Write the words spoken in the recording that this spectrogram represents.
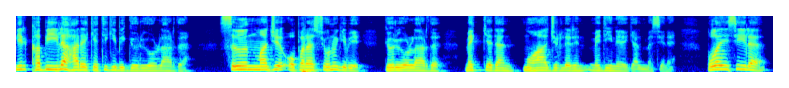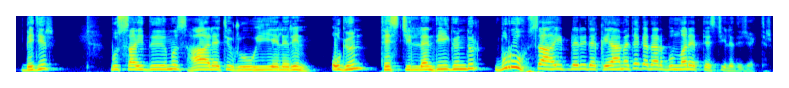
bir kabile hareketi gibi görüyorlardı. Sığınmacı operasyonu gibi görüyorlardı Mekke'den muhacirlerin Medine'ye gelmesini. Dolayısıyla Bedir bu saydığımız haleti ruhiyelerin o gün tescillendiği gündür. Bu ruh sahipleri de kıyamete kadar bunlar hep tescil edecektir.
